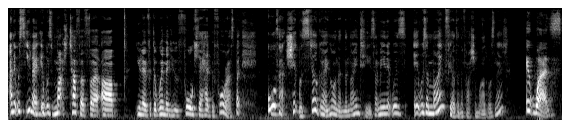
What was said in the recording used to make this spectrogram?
and it was you know it was much tougher for our you know for the women who forged ahead before us, but. All mm. that shit was still going on in the nineties. I mean, it was it was a minefield in the fashion world, wasn't it? It was.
